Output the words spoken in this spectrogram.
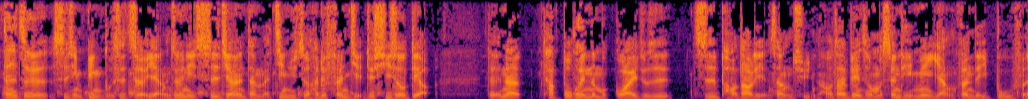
但是这个事情并不是这样，就是你吃胶原蛋白进去之后，它就分解就吸收掉。对，那它不会那么乖，就是只跑到脸上去，然后它变成我们身体里面养分的一部分。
